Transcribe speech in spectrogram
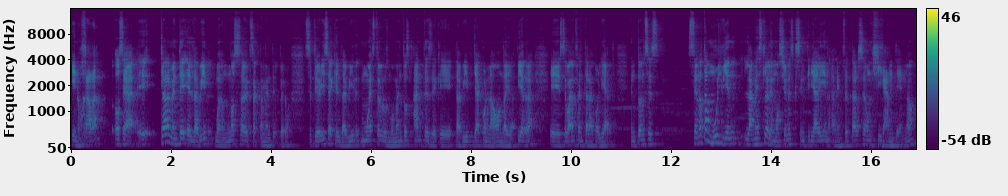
enojada. O sea, eh, claramente el David, bueno, no se sabe exactamente, pero se teoriza que el David muestra los momentos antes de que David, ya con la onda y la piedra, eh, se va a enfrentar a Goliat. Entonces, se nota muy bien la mezcla de emociones que sentiría alguien al enfrentarse a un gigante, ¿no?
